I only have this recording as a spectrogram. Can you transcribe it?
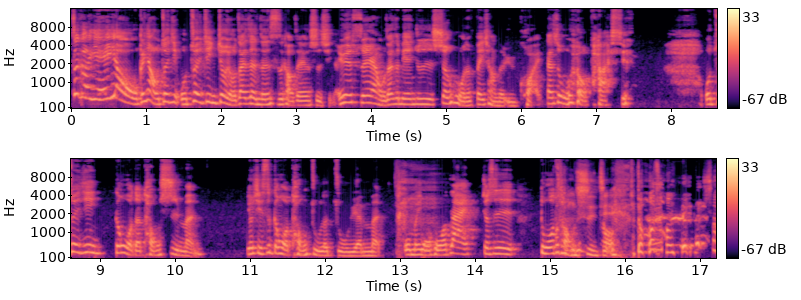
这个也有，我跟你讲，我最近我最近就有在认真思考这件事情。因为虽然我在这边就是生活的非常的愉快，但是我有发现，我最近跟我的同事们，尤其是跟我同组的组员们，我们有活在就是多重世界，多重宇宙，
